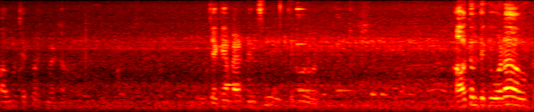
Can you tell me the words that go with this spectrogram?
పదమూడు చెక్ పోస్ట్ పెట్టాం. జగ్గంపేట నుంచి తిరుమల. అవతల దిక్కు కూడా ఒక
